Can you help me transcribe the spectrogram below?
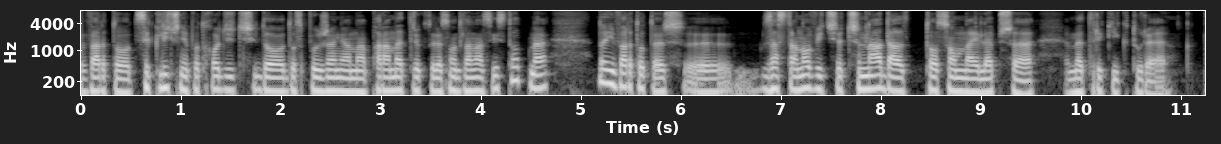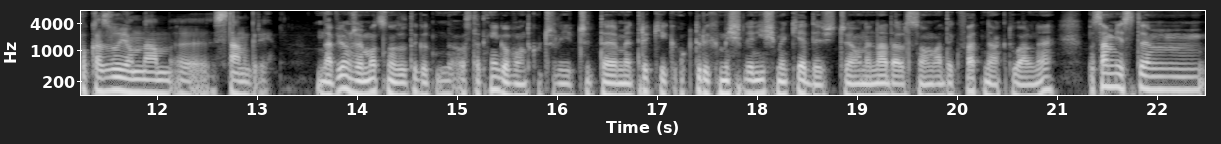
y, warto cyklicznie podchodzić do, do spojrzenia na parametry, które są dla nas istotne. No i warto też y, zastanowić się, czy nadal to są najlepsze metryki, które pokazują nam stan gry. Nawiążę mocno do tego ostatniego wątku, czyli czy te metryki, o których myśleliśmy kiedyś, czy one nadal są adekwatne, aktualne, bo sam jestem,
